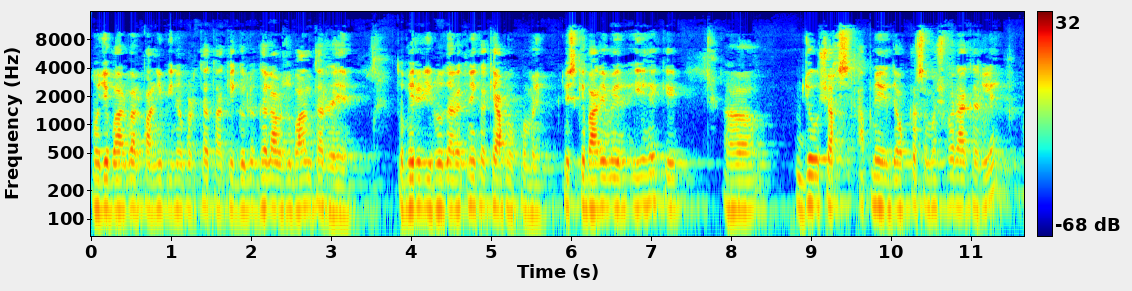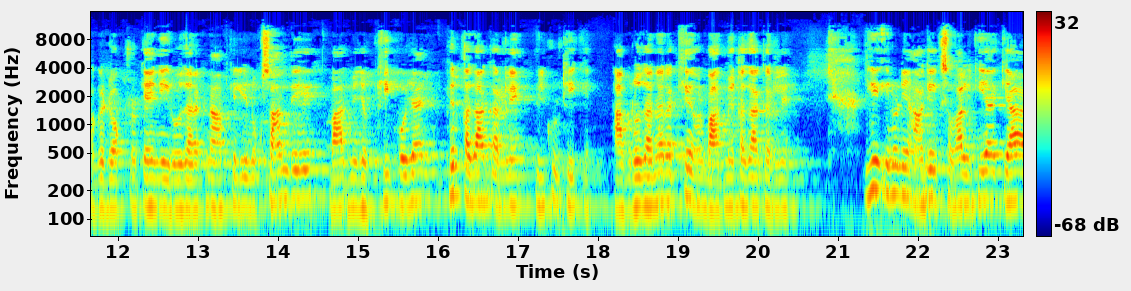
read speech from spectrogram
مجھے بار بار پانی پینا پڑتا تاکہ گلا اور زبان تر رہے۔ تو میرے لیے روزہ رکھنے کا کیا حکم ہے؟ تو اس کے بارے میں یہ ہے کہ جو شخص اپنے ڈاکٹر سے مشورہ کر لے، اگر ڈاکٹر کہیں نہیں روزہ رکھنا آپ کے لیے نقصان دہ ہے، بعد میں جب ٹھیک ہو جائے، پھر قضا کر لیں، بالکل ٹھیک ہے۔ آپ روزہ نہ رکھیں اور بعد میں قضا کر لیں۔ یہ انہوں نے آگے ایک سوال کیا کیا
